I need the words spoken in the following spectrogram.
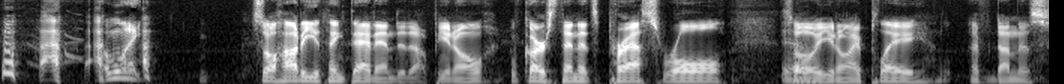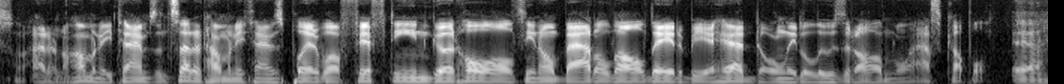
I'm like, so how do you think that ended up? You know, of course, then it's press roll. So you know, I play. I've done this. I don't know how many times and said it how many times. Played about 15 good holes. You know, battled all day to be ahead, only to lose it all in the last couple. Yeah.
